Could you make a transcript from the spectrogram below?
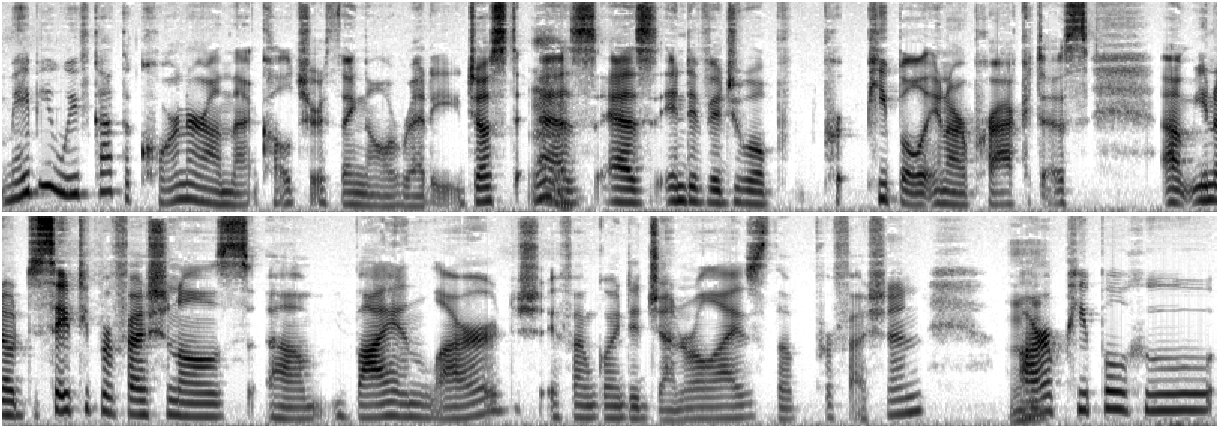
maybe we've got the corner on that culture thing already just mm. as as individual pr- people in our practice. Um, you know, safety professionals, um, by and large, if I'm going to generalize the profession, mm-hmm. are people who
